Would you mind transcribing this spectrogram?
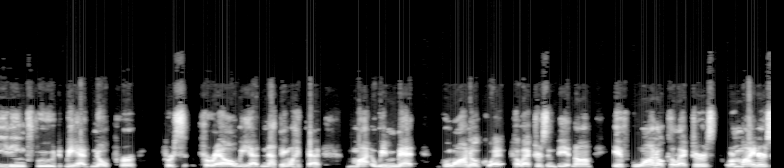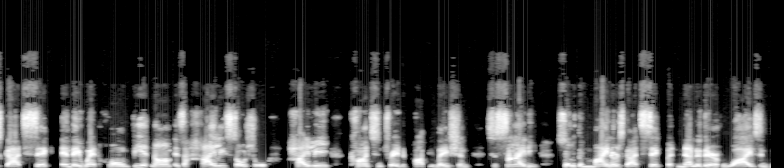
eating food. We had no per, per Purell. We had nothing like that. My, we met guano collectors in Vietnam. If guano collectors or miners got sick and they went home, Vietnam is a highly social, highly concentrated population society. So the miners got sick, but none of their wives and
